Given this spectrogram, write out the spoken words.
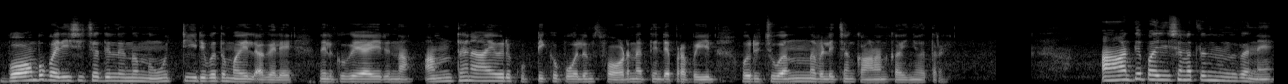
ബോംബ് പരീക്ഷിച്ചതിൽ നിന്നും നൂറ്റി ഇരുപത് മൈൽ അകലെ നിൽക്കുകയായിരുന്ന അന്ധനായ ഒരു കുട്ടിക്ക് പോലും സ്ഫോടനത്തിന്റെ പ്രഭയിൽ ഒരു ചുവന്ന വെളിച്ചം കാണാൻ കഴിഞ്ഞു അത്രേ. ആദ്യ പരീക്ഷണത്തിൽ നിന്ന് തന്നെ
